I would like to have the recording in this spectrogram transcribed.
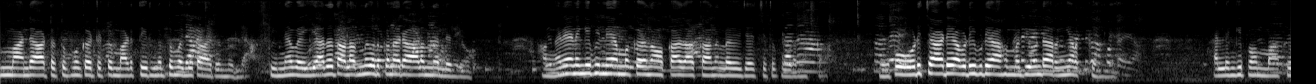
ഉമ്മാന്റെ ആട്ടത്തുമ്പും കേട്ടിട്ട് ഉമ്മ തിരുന്നിട്ടും വലിയ കാര്യമൊന്നുമില്ല. പിന്നെ വയ്യാതെ തളർന്ന് കിടക്കുന്ന ഒരാളൊന്നുമല്ലല്ലോ. അങ്ങനെയാണെങ്കിൽ പിന്നെ നമുക്ക് നോക്കാതാക്കാന്നുള്ളത് വിചാരിച്ചിട്ട് കൂടെ നിൽക്കാം. ഇതിപ്പോൾ ഓടിച്ചാടി അവിടെ ഇവിടെ അഹമ്മതി കൊണ്ട് ഇറങ്ങി ഇറക്കല്ലേ അല്ലെങ്കിൽ ഇപ്പം അമ്മയ്ക്ക്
